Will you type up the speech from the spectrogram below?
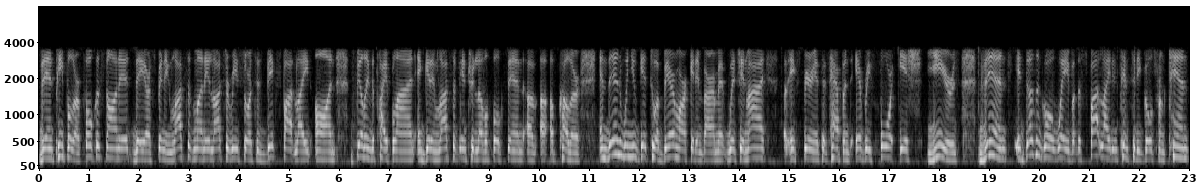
then people are focused on it. They are spending lots of money, lots of resources, big spotlight on filling the pipeline and getting lots of entry level folks in of, of color. And then when you get to a bear market environment, which in my experience has happened every four ish years, then it doesn't go away, but the spotlight intensity goes from 10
